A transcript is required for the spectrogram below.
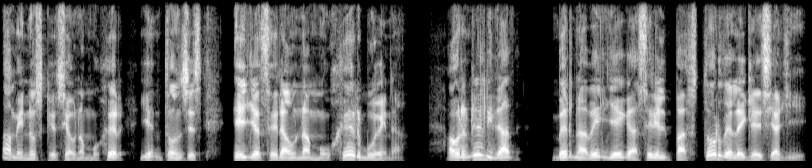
a menos que sea una mujer, y entonces ella será una mujer buena. Ahora, en realidad, Bernabé llega a ser el pastor de la iglesia allí.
